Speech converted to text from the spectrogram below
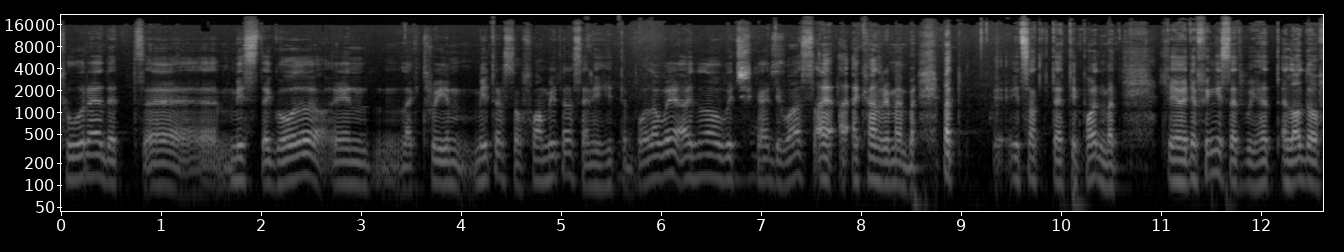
Tore that uh, missed the goal in like three meters or four meters and he hit the ball away. I don't know which guy it was. I i, I can't remember. But it's not that important. But the, the thing is that we had a lot of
